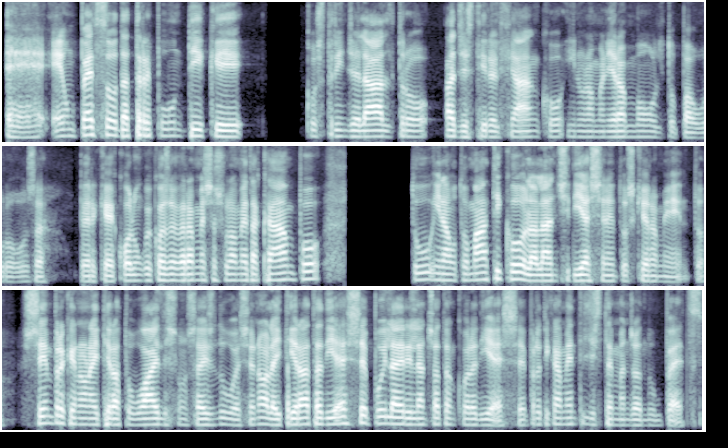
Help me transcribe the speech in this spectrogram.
eh, è un pezzo da 3 punti che costringe l'altro a gestire il fianco in una maniera molto paurosa, perché qualunque cosa verrà messa sulla metacampo, tu in automatico la lanci di S nel tuo schieramento. Sempre che non hai tirato wild su un size 2, se no l'hai tirata di S e poi l'hai rilanciato ancora di S, praticamente gli stai mangiando un pezzo.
